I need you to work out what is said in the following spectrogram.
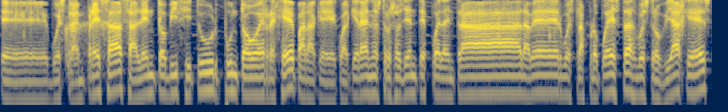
eh, vuestra empresa, salentobicitour.org, para que cualquiera de nuestros oyentes pueda entrar a ver vuestras propuestas, vuestros viajes.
